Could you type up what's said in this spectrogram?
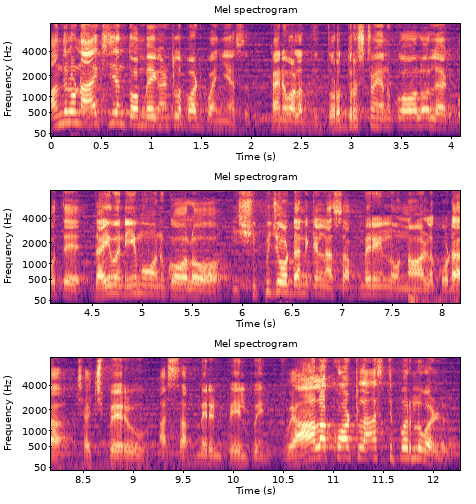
అందులో ఆక్సిజన్ తొంభై గంటల పాటు పనిచేస్తుంది కానీ వాళ్ళ దురదృష్టం అనుకోవాలో లేకపోతే దైవ నియమం అనుకోవాలో ఈ షిప్ చూడడానికి వెళ్ళిన సబ్మెరీన్లో ఉన్న వాళ్ళు కూడా చచ్చిపోయారు. ఆ సబ్మెరీన్ పేలిపోయింది. వేల కోట్ల ఆస్తి పరులు వాళ్ళు.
